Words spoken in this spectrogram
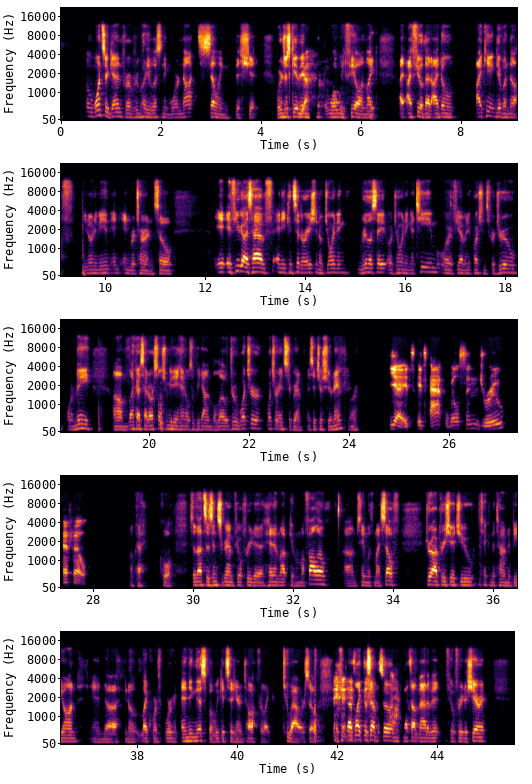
once again for everybody listening we're not selling this shit. We're just giving yeah. what we feel. And like I, I, feel that i don't i can't give enough you know what i mean in, in return. So if you guys have any consideration of joining real estate or joining a team or if you have any questions for drew or me um, like i said our social media handles will be down below. Drew what's your what's your instagram? Is it just your name or? Yeah it's it's at wilson drew fl Okay, cool. So that's his Instagram. Feel free to hit him up, give him a follow. Um, same with myself. Drew, I appreciate you taking the time to be on. And, uh, you know, like we're, we're ending this, but we could sit here and talk for like two hours. So if you guys like this episode, that's something out of it, feel free to share it.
